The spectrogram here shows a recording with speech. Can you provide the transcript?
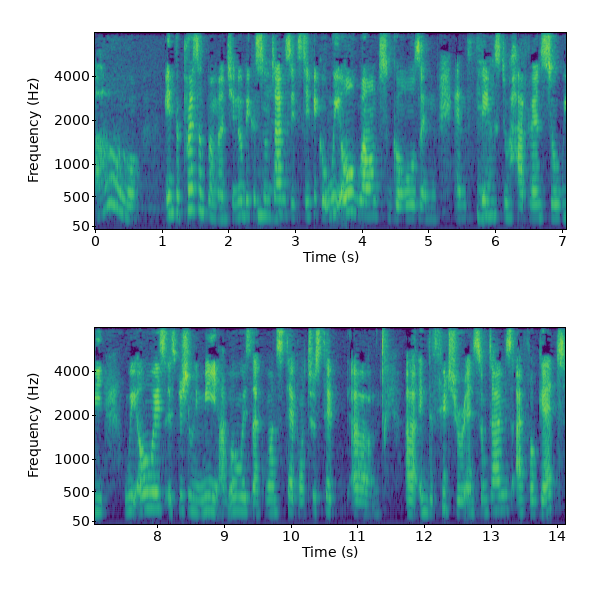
oh, in the present moment, you know, because Yeah. sometimes it's difficult. We all want goals and and Yeah. things to happen. So we we always, especially me, I'm always like one step or two step um, uh, in the future, and sometimes I forget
